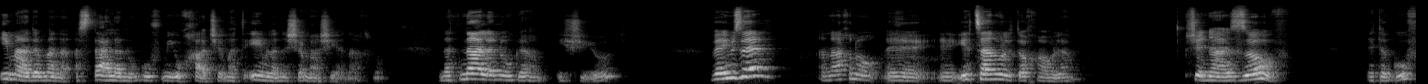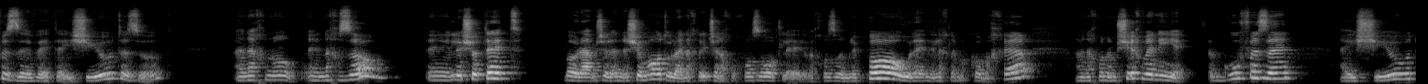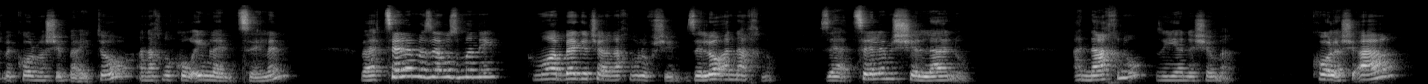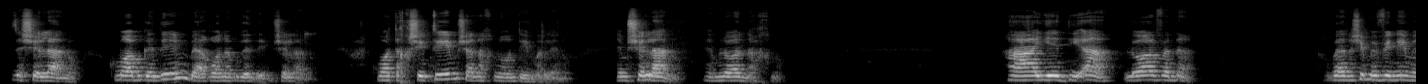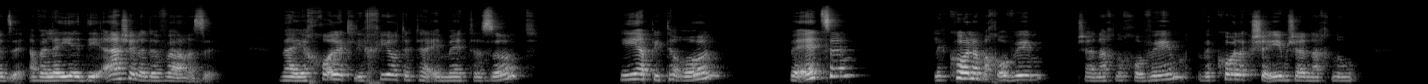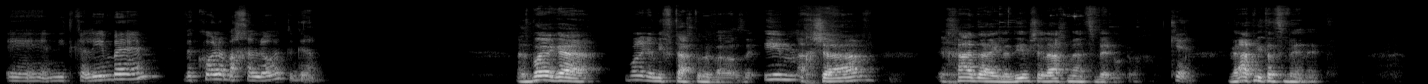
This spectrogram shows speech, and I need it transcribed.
אם האדמה עשתה לנו גוף מיוחד שמתאים לנשמה שהיא אנחנו, נתנה לנו גם אישיות, ועם זה אנחנו אה, אה, יצאנו לתוך העולם. כשנעזוב את הגוף הזה ואת האישיות הזאת, אנחנו אה, נחזור אה, לשוטט בעולם של הנשמות, אולי נחליט שאנחנו חוזרות וחוזרים לפה, אולי נלך למקום אחר, אבל אנחנו נמשיך ונהיה. הגוף הזה האישיות וכל מה שבא איתו, אנחנו קוראים להם צלם, והצלם הזה הוא זמני, כמו הבגד שאנחנו לובשים, זה לא אנחנו, זה הצלם שלנו. אנחנו זה יהיה נשמה. כל השאר זה שלנו, כמו הבגדים בארון הבגדים שלנו, כמו התכשיטים שאנחנו עונדים עלינו, הם שלנו, הם לא אנחנו. הידיעה, לא ההבנה, הרבה אנשים מבינים את זה, אבל הידיעה של הדבר הזה והיכולת לחיות את האמת הזאת היא הפתרון בעצם לכל המכאובים שאנחנו חווים וכל הקשיים שאנחנו אה, נתקלים בהם וכל המחלות גם. אז בואי רגע, בואי רגע נפתח את הדבר הזה. אם עכשיו אחד הילדים שלך מעצבן אותך. כן. ואת מתעצבנת.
